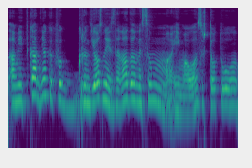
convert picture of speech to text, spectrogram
Ами така, някаква грандиозна изненада не съм имала, защото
